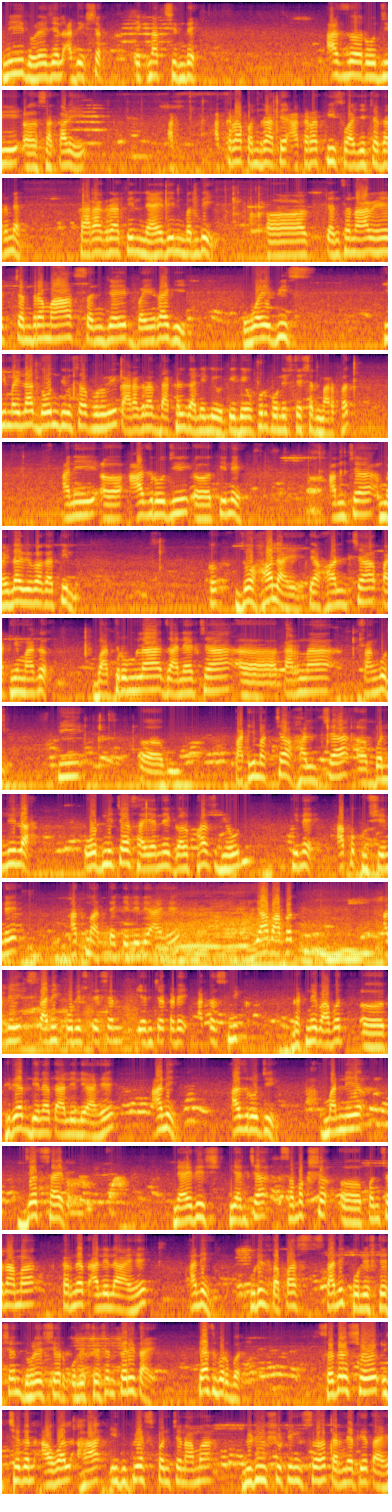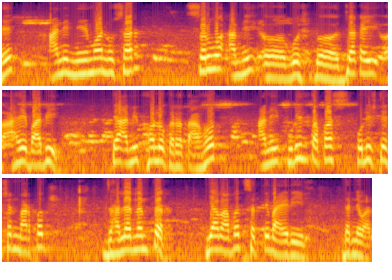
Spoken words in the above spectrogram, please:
मी धुळे जेल अधीक्षक एकनाथ शिंदे. आज रोजी सकाळी अक अकरा पंधरा ते अकरा तीस वाजेच्या दरम्यान कारागृहातील न्यायाधीन बंदी त्यांचं नाव आहे चंद्रमा संजय बैरागी वय वीस. ही महिला दोन दिवसापूर्वी कारागृहात दाखल झालेली होती देवपूर पोलीस स्टेशनमार्फत. आणि आज रोजी तिने आमच्या महिला विभागातील क- जो हॉल आहे त्या हॉलच्या पाठीमागं बाथरूमला जाण्याच्या कारणा सांगून ती पाठीमागच्या हॉलच्या बल्लीला ओढणीच्या साह्याने गळफास घेऊन तिने आपखुशीने आत्महत्या केलेली आहे. याबाबत आम्ही स्थानिक पोलीस स्टेशन यांच्याकडे आकस्मिक घटनेबाबत फिर्याद देण्यात आलेली आहे. आणि आज रोजी माननीय जज साहेब न्यायाधीश यांच्या समक्ष पंचनामा करण्यात आलेला आहे आणि पुढील तपास स्थानिक पोलीस स्टेशन धुळे शहर पोलीस स्टेशन करीत आहे. त्याचबरोबर सदर शवविच्छेदन अहवाल हा इन्क्वेस्ट पंचनामा व्हिडिओ शूटिंगसह करण्यात येत आहे. आणि नियमानुसार सर्व आम्ही गोष्ट ज्या काही आहे बाबी त्या आम्ही फॉलो करत आहोत. आणि पुढील तपास पोलीस स्टेशन मार्फत झाल्यानंतर याबाबत सत्य बाहेर येईल. धन्यवाद.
